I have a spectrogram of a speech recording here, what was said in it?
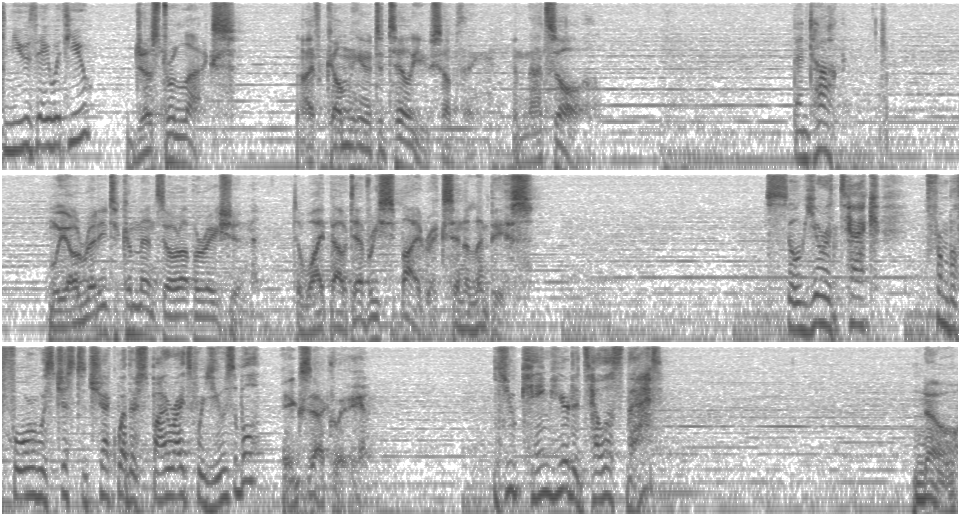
Is Muse eh, with you? Just relax. I've come here to tell you something, and that's all. Then talk. We are ready to commence our operation, to wipe out every Spyrix in Elympios. So your attack from before was just to check whether Spyrites were usable? Exactly. You came here to tell us that? No.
